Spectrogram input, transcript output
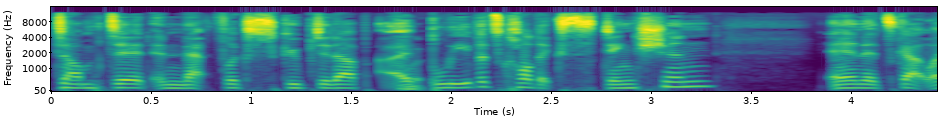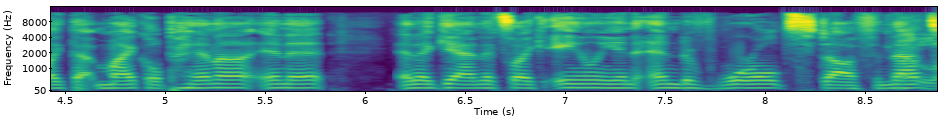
dumped it, and Netflix scooped it up. I believe it's called Extinction, and it's got like that Michael Pena in it. And again, it's like alien end of world stuff, and that's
